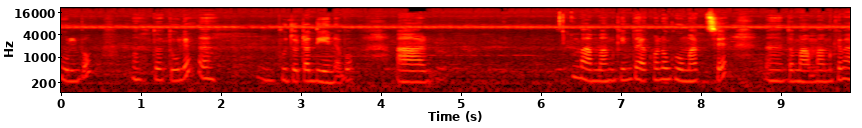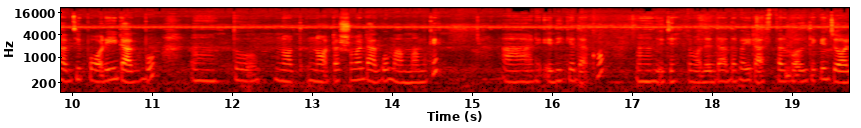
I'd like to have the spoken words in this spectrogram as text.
তুলবো। তো তুলে পুজোটা দিয়ে নেব। আর মাম্মাম কিন্তু এখনও ঘুমাচ্ছে। তো মাম্মামকে ভাবছি পরেই ডাকবো। তো নটার সময় ডাকবো মাম্মামকে। আর এদিকে দেখো এই যে তোমাদের দাদাভাই রাস্তার কল থেকে জল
